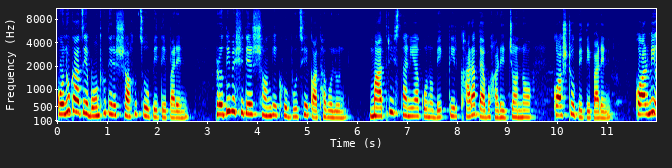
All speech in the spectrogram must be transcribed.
কোনো কাজে বন্ধুদের সাহায্যও পেতে পারেন। প্রতিবেশীদের সঙ্গে খুব বুঝে কথা বলুন। মাতৃস্থানীয় কোনো ব্যক্তির খারাপ ব্যবহারের জন্য কষ্ট পেতে পারেন। কর্মে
